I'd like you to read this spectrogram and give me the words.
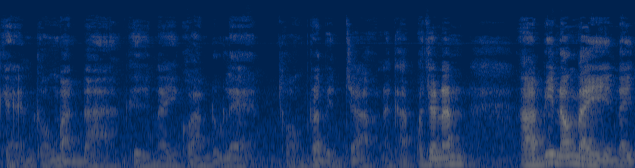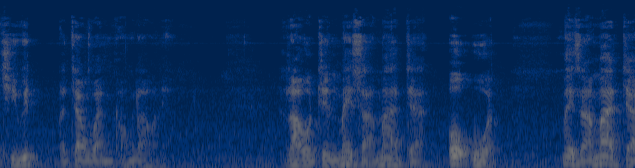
แขนของมารดาคือในความดูแลของพระเป็นเจ้านะครับ เพราะฉะนั้นพี่น้องในในชีวิตประจำวันของเราเนี่ย เราจึงไม่สามารถจะโอ้อวด ไม่สามารถจะ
